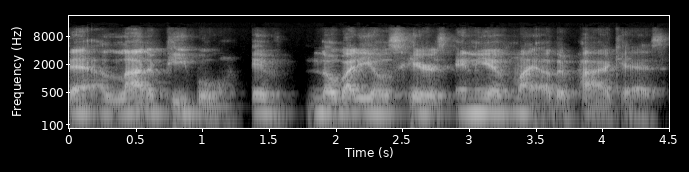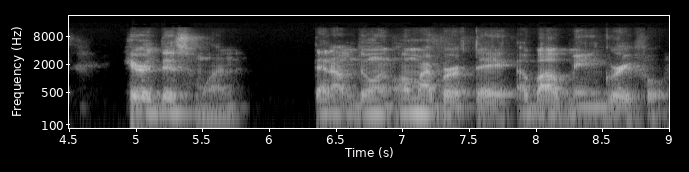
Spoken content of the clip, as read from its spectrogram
that a lot of people, if nobody else hears any of my other podcasts, hear this one that I'm doing on my birthday about being grateful.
